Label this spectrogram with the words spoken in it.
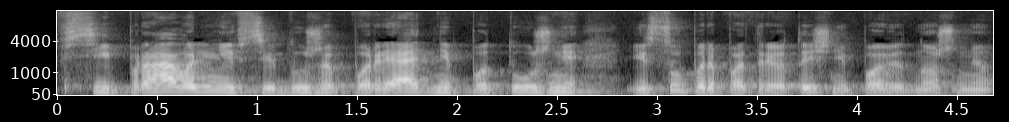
всі правильні, всі дуже порядні, потужні і суперпатріотичні по відношенню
